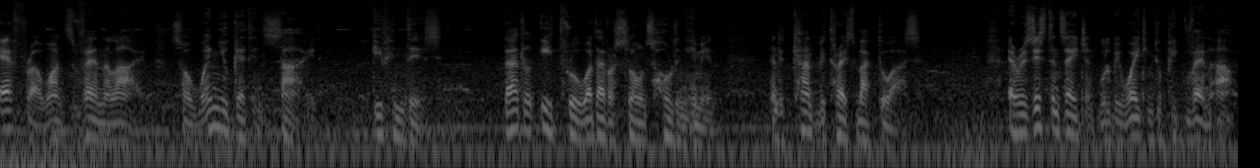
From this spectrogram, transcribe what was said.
Ephra wants Ven alive, so when you get inside, give him this. That'll eat through whatever Sloane's holding him in, and it can't be traced back to us. A Resistance agent will be waiting to pick Ven up.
